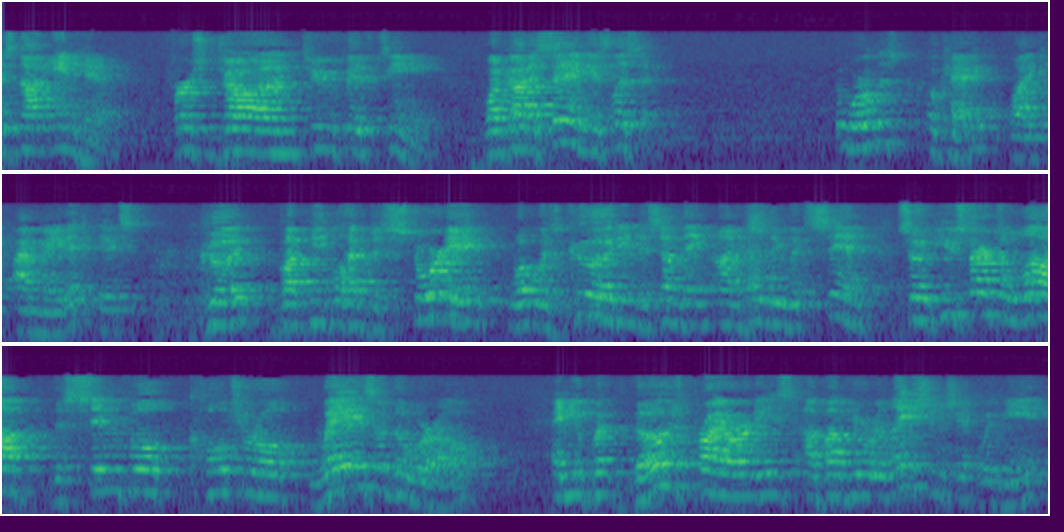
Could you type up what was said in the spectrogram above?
is not in him. 1 John 2.15. What God is saying is, listen, the world is okay, like I made it, it's good, but people have distorted what was good into something unholy with sin. So if you start to love the sinful cultural ways of the world, and you put those priorities above your relationship with me,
